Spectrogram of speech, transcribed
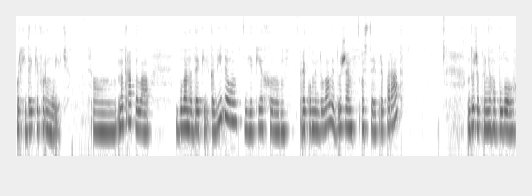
орхідейки формують. Натрапила була на декілька відео, в яких рекомендували дуже ось цей препарат. Дуже про нього було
